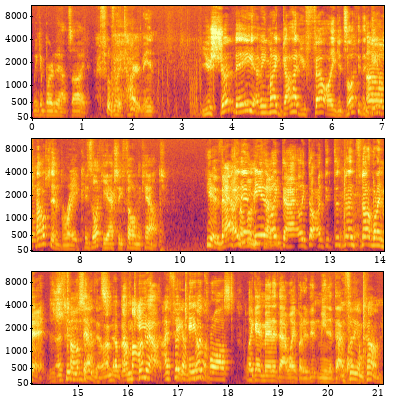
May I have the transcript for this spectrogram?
we can burn it outside. I feel really tired, man. you should be. I mean, my God, you felt like it's lucky the damn Um, couch didn't break. He's lucky he actually fell on the couch. Yeah, that's. I didn't lucky, mean it like that. Like th- th- that's not what I meant. Just That's what calm you said, down. though. I'm- It I'm- came I'm- out. I feel it like I'm came calm. across like I meant it that way, but I didn't mean it that I way. I feel like I'm calm.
